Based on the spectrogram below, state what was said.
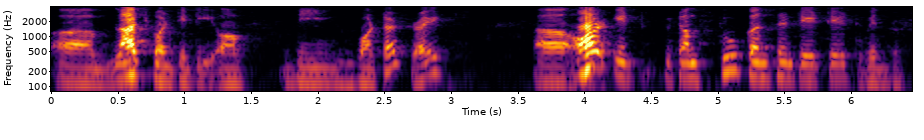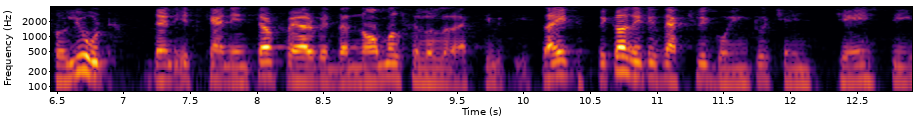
uh, large quantity of the water right Uh, or it becomes too concentrated with the solute then it can interfere with the normal cellular activities, right? Because it is actually going to change, change the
